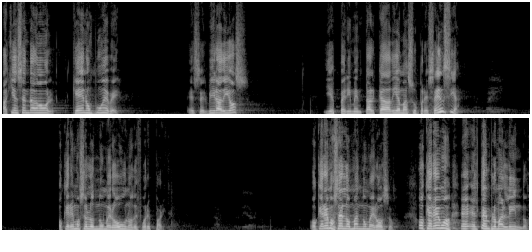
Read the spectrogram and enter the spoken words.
¿A quién se da amor? ¿Qué nos mueve? Es servir a Dios y experimentar cada día más su presencia. ¿O queremos ser los número uno de Forest Park? ¿O queremos ser los más numerosos? ¿O queremos eh, el templo más lindo?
